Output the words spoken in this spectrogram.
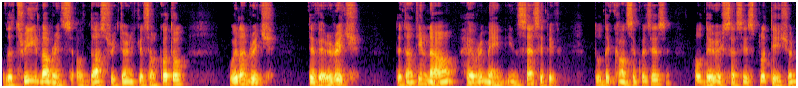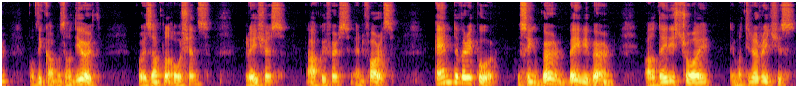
of the three labyrinths of thus returned Quetzalcoatl will enrich the very rich, that until now have remained insensitive to the consequences of their excessive exploitation of the commons of the earth, for example, oceans, glaciers, aquifers, and forests, and the very poor, who sing burn, baby, burn, while they destroy the material riches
